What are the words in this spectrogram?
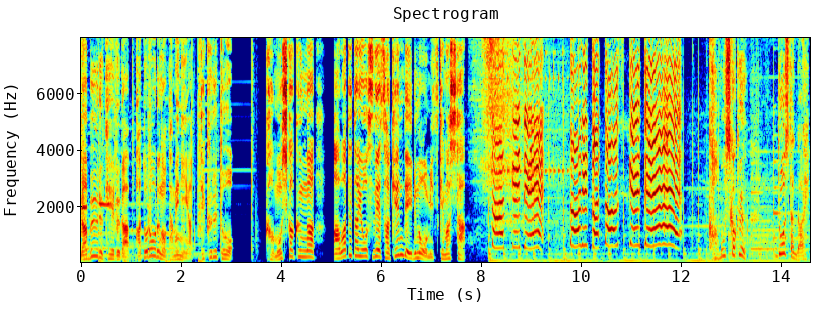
ラブール警部がパトロールのためにやってくるとカモシカくんが慌てた様子で叫んでいるのを見つけました。助けて！誰か助けて！カモシカくんどうしたんだい？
